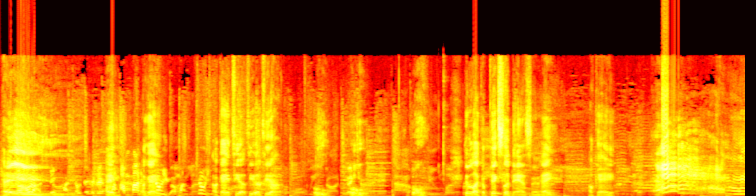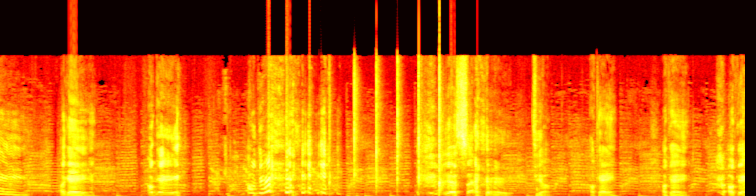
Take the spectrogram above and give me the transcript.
Hey. Hey, I'm about to okay. kill you. I'm about to kill you. Okay, Tia, Tia, Tia. Ooh, ooh, ooh. You look like a pixel dancing. Hey. Okay. Hey. Okay. Okay. Okay. yes, sir. Tia. Okay. Okay. Okay.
